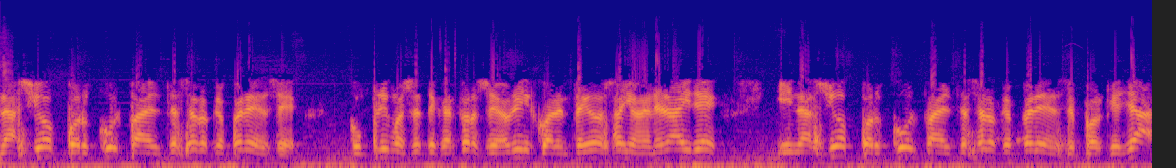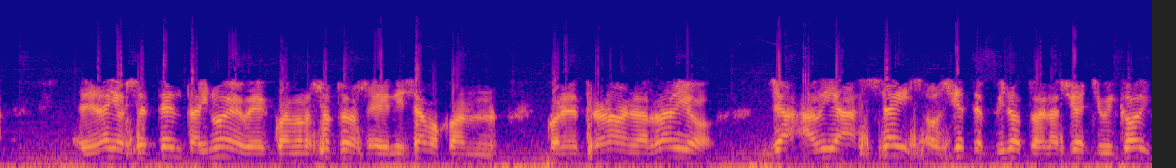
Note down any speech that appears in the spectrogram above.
nació por culpa del tercero que perece. Cumplimos este 14 de abril 42 años en el aire y nació por culpa del tercero que perece, porque ya en el año 79, cuando nosotros iniciamos con, con el programa en la radio, ya había seis o siete pilotos de la ciudad de Chivilcoy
